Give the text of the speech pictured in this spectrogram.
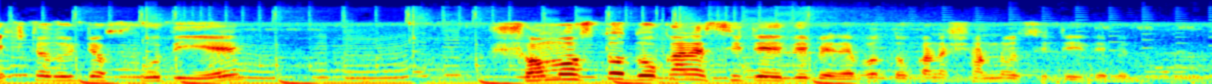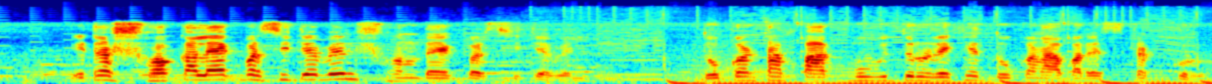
এক্সট্রা দুইটা ফু দিয়ে সমস্ত দোকানে ছিটিয়ে দিবেন এবং দোকানের সামনেও ছিটিয়ে দিবেন। এটা সকালে একবার ছিটাবেন সন্ধ্যা একবার ছিটাবেন। দোকানটা পাক পবিত্র রেখে দোকান আবার স্টার্ট করুন।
